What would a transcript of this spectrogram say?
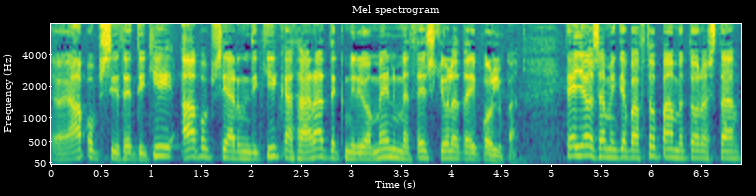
Ε, άποψη θετική, άποψη αρνητική, καθαρά τεκμηριωμένη με θέση και όλα τα υπόλοιπα. Τελειώσαμε και από αυτό. Πάμε τώρα στα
